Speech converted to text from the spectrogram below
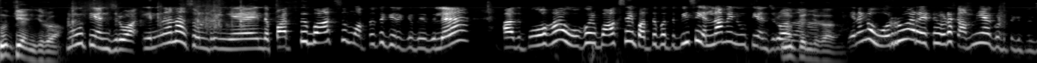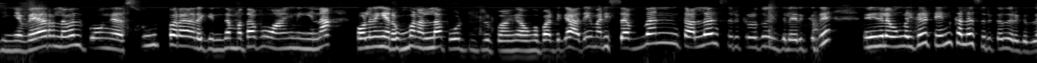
நூத்தி அஞ்சு ரூபா. நூத்தி அஞ்சு ரூபா. என்னண்ணா சொல்றீங்க? இந்த பத்து பாக்ஸ் மொத்தத்துக்கு இருக்குது இதுல. அது போக ஒவ்வொரு பாக்ஸையும் பத்து பத்து பீஸ் எல்லாமே நூத்தி அஞ்சு ரூபா நூத்தி? அஞ்சு ரூபா என்னங்க ஒரு ரூபா ரேட்டை விட கம்மியா கொடுத்துக்கிட்டு இருக்கீங்க. வேற லெவல் போங்க. சூப்பரா இருக்கு. இந்த மத்தாப்பு வாங்குனீங்கன்னா குழந்தைங்க ரொம்ப நல்லா போட்டுட்டு இருப்பாங்க. அவங்க பாட்டுக்கு அதே மாதிரி செவன் கலர்ஸ் இருக்கிறதும் இதுல இருக்குது. இதுல உங்களுக்கு டென் கலர்ஸ் இருக்கிறதும் இருக்குது.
